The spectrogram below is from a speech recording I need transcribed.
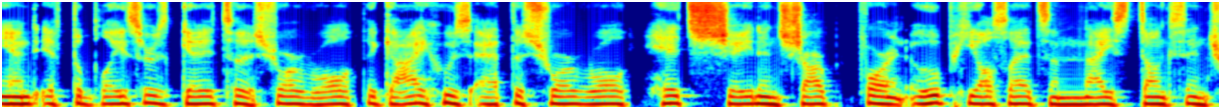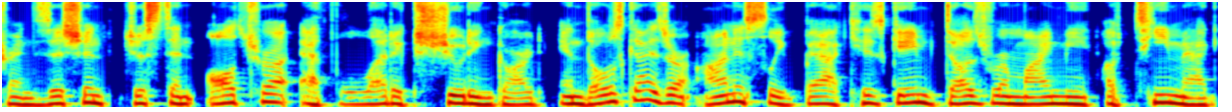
And if the Blazers get it to the short roll, the guy who's at the short roll hits Shaedon Sharpe for an oop. He also had some nice dunks in transition. Just an ultra athletic shooting guard. And those guys are honestly back. His game does remind me of T Mac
